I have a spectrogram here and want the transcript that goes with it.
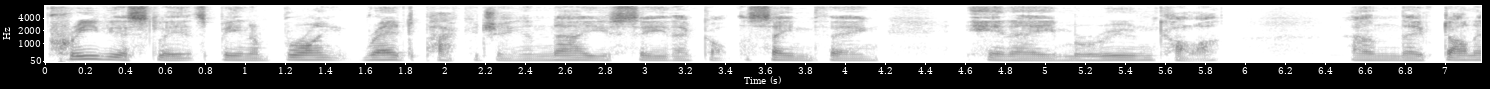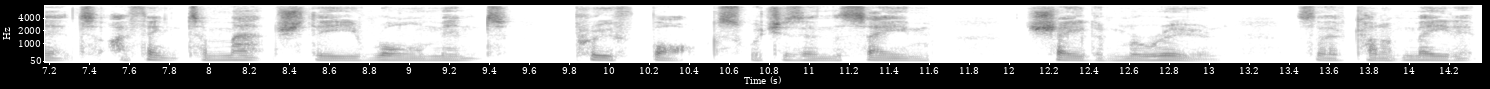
Previously, it's been a bright red packaging, and now you see they've got the same thing in a maroon colour and they've done it I think to match the Royal Mint proof box which is in the same shade of maroon. So they've kind of made it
